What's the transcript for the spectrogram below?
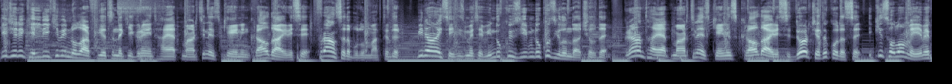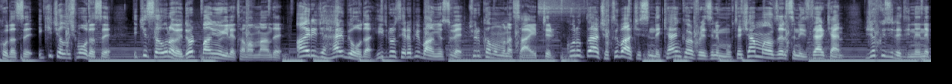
Gecelik 52 bin dolar fiyatındaki Grand Hyatt Martinez Kane'in kral dairesi Fransa'da bulunmaktadır. Bina ise hizmete 1929 yılında açıldı. Grand Hyatt Martinez Kane'in kral dairesi 4 yatak odası, 2 salon ve yemek odası, 2 çalışma odası, 2 sauna ve 4 banyo ile tamamlandı. Ayrıca her bir oda hidroterapi banyosu ve Türk hamamına sahiptir. Konuklar çatı bahçesinde Ken Körfezi'nin muhteşem manzarasını izlerken jacuzzi ile dinlenip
